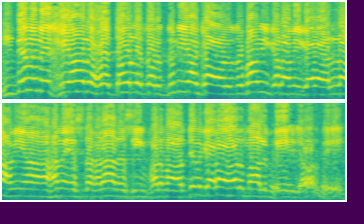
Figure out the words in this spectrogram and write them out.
دل میں خیال ہے، دولت اور دنیا کا اور زبانی کلامی کہہ رہے اللہ میاں ہمیں استغرا نصیب فرما۔ دل کہہ رہے اور مال بھیج، اور بھیج۔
